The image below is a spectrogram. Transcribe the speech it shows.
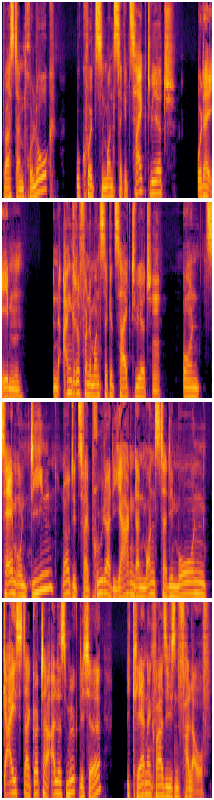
Du hast da einen Prolog, wo kurz ein Monster gezeigt wird oder eben ein Angriff von einem Monster gezeigt wird. Hm. Und Sam und Dean, ne, die zwei Brüder, die jagen dann Monster, Dämonen, Geister, Götter, alles Mögliche. Die klären dann quasi diesen Fall auf.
